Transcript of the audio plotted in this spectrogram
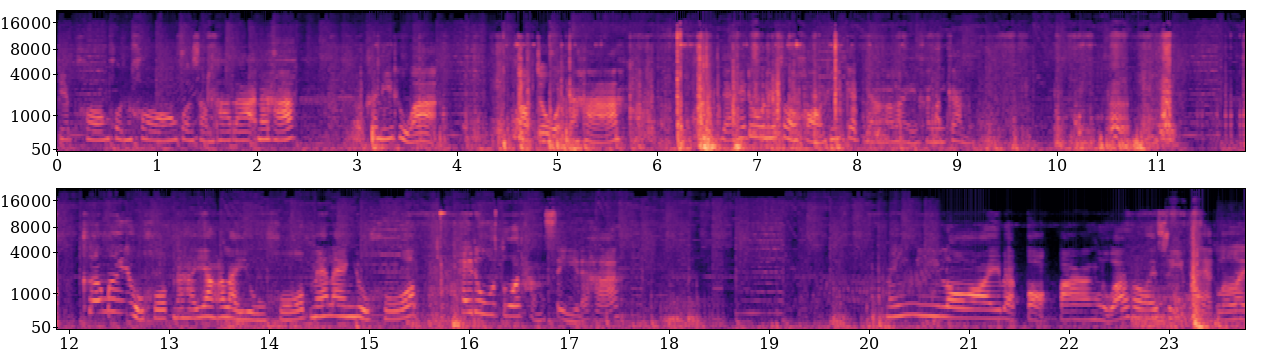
เก็บของขนของขนสัมภาระนะคะคันนี้ถือว่าตอบโจทย์นะคะ เดี๋ยวให้ดูในส่วนของที่เก็บยางอะไหล่คันนี้กัน อยู่ครบนะคะ ยางอะไหล่อยู่ครบ แม่แรงอยู่ครบ ให้ดูตัวถังสีนะคะ ไม่มีรอยแบบเปราะบางหรือว่ารอยสีแตกเลย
